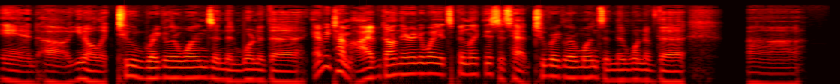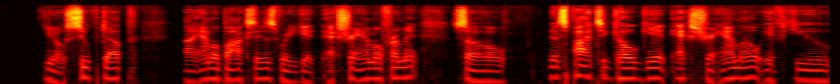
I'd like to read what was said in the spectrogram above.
and uh, you know, like two regular ones, and then one of the. Every time I've gone there anyway, it's been like this. It's had two regular ones, and then one of the, uh, you know, souped up uh, ammo boxes where you get extra ammo from it. So, good spot to go get extra ammo if you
